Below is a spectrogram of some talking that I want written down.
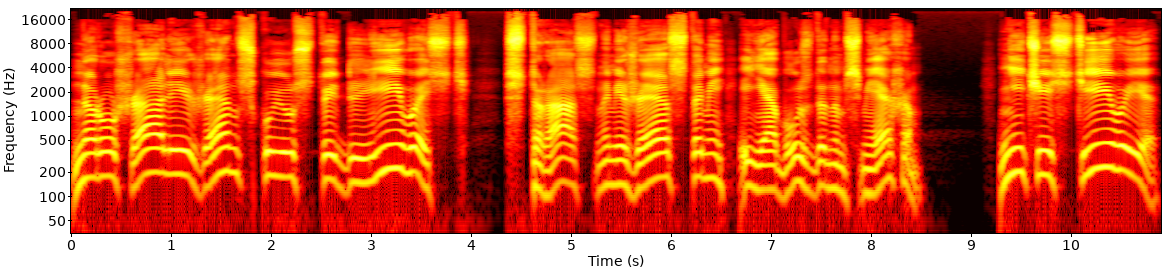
нарушали женскую стыдливость страстными жестами и необузданным смехом. Нечестивые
